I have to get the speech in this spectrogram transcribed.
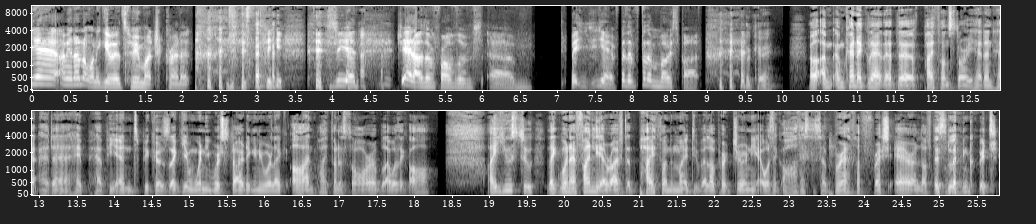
Yeah, I mean, I don't want to give her too much credit. she, she had she had other problems, um, but yeah, for the for the most part. okay. Well, I'm I'm kind of glad that the Python story had an had a happy end because like when you were starting and you were like, oh, and Python is so horrible. I was like, oh, I used to like when I finally arrived at Python in my developer journey. I was like, oh, this is a breath of fresh air. I love this language.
